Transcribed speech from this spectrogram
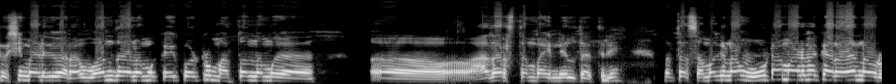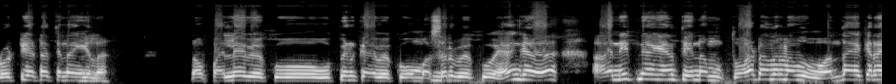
ಕೃಷಿ ಮಾಡಿದಿವರ. ಒಂದ ನಮ್ ಕೈ ಕೊಟ್ರು ಮತ್ತೊಂದ್ ನಮ್ಗ ಆ ಆಧಾರ ಸ್ತಂಭ ನಿಲ್ತೈತ್ರಿ. ಮತ್ತ ಸಮಗ್ರ ನಾವು ಊಟ ಮಾಡ್ಬೇಕಾರ ನಾವು ರೊಟ್ಟಿ ಅಟ ತಿನ್ನಂಗಿಲ್ಲ. ನಾವು ಪಲ್ಯ ಬೇಕು ಉಪ್ಪಿನಕಾಯಿ ಬೇಕು ಮೊಸರು ಬೇಕು ಹೆಂಗ? ಆ ನಿಟ್ಟಿನಾಗ ಏನತಿ ನಮ್ ತೋಟ ಅಂದ್ರ ನಮ್ದು ಒಂದ ಎಕರೆ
